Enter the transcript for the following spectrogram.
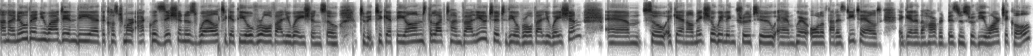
And I know then you add in the uh, the customer acquisition as well to get the overall valuation. So to to get beyond the lifetime value to, to the overall valuation. Um, so again, I'll make sure we link through to um, where all of that is detailed again in the Harvard Business Review article.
